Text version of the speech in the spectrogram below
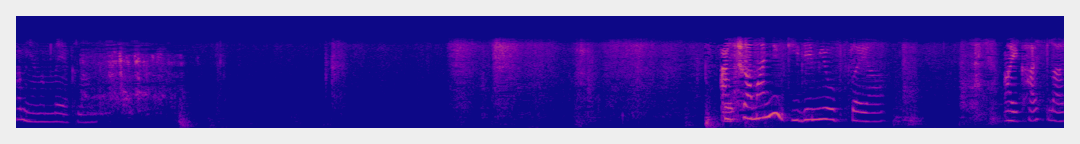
Tam yanımda yakalandı. Ay, Koşamanla gidemiyor buraya. arkadaşlar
